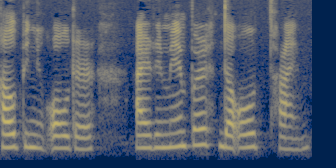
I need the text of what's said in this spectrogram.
helping older, I remember the old time.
